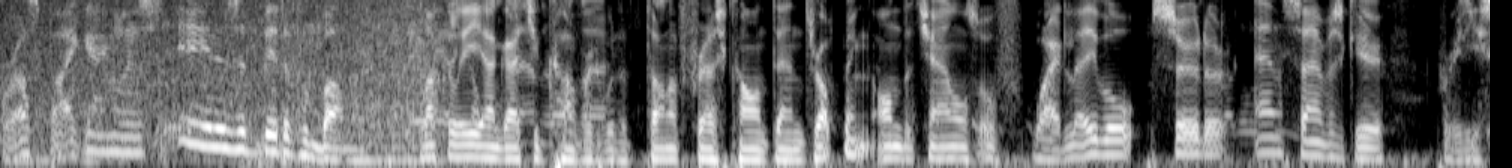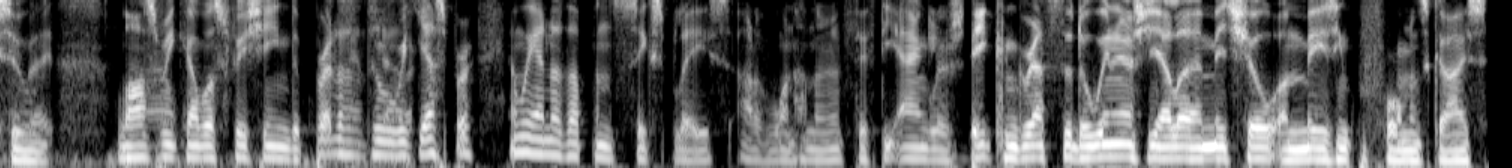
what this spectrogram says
for us pike anglers it is a bit of a bummer. Luckily I got you covered with a ton of fresh content dropping on the channels of White Label, Söder and Savage Gear pretty soon. Last week I was fishing the Predator Tour with Jesper and we ended up in 6th place out of 150 anglers. Big congrats to the winners Jelle and Mitchell, amazing performance guys.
